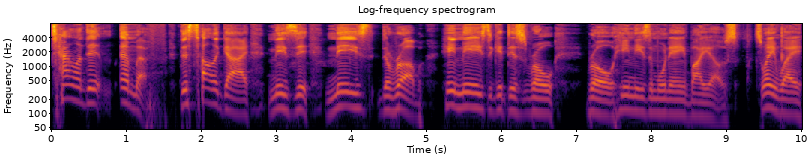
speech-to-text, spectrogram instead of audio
talented MF this talent guy needs it, needs the rub. He needs to get this role. Role. He needs it more than anybody else. So anyway,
